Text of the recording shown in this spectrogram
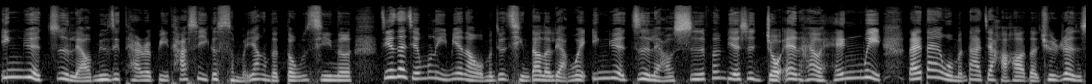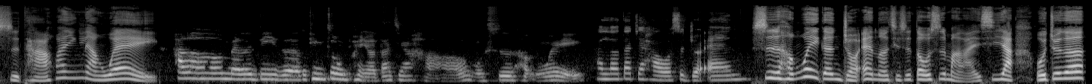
音乐治疗 （music therapy） 它是一个什么样的东西呢？今天在节目里面呢，我们就请到了两位音乐治疗师，分别是。Joanne 还有 Henry 来带我们大家好好的去认识他，欢迎两位。Hello Melody 的听众朋友，大家好，我是恒卫。Hello，大家好，我是 Joanne。是恒卫跟 Joanne 呢，其实都是马来西亚，我觉得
